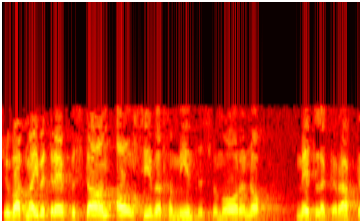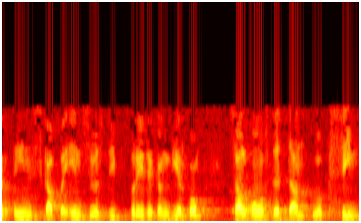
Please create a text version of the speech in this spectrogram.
So wat my betref bestaan al sewe gemeentes vanmôre nog met hulle karaktereienskappe en soos die prediking deurkom, sal ons dit dan ook sien.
